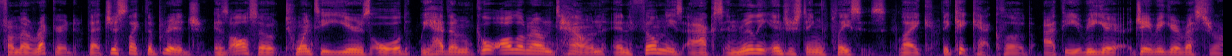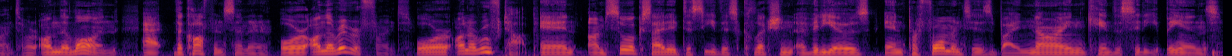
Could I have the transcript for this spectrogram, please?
from a record that, just like The Bridge, is also 20 years old. We had them go all around town and film these acts in really interesting places, like the Kit Kat Club at the Rieger, J. Rieger restaurant, or on the lawn at the Kauffman Center, or on the riverfront, or on a rooftop. And I'm so excited to see this collection of videos and performances by nine Kansas City bands.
